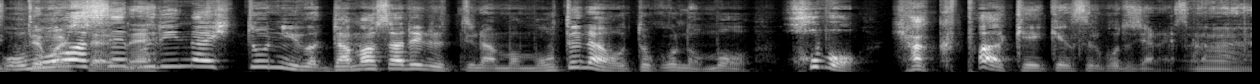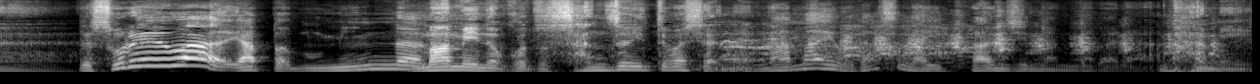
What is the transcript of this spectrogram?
言って思わましたよねせぶりな人には騙されるっていうのはもうモテない男のもう、ほぼ100%経験することじゃないですか。で、それはやっぱみんな、マミーのこと散々言ってましたよね。名前を出すな、一般人なんだから。マミ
